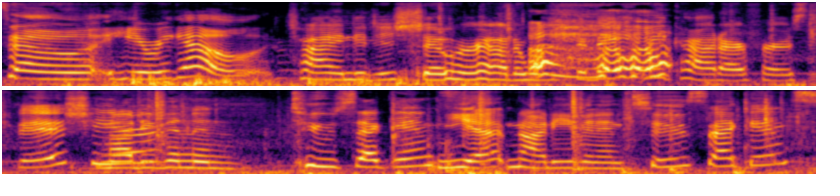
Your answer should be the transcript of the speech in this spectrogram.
So here we go, trying to just show her how to work the bait. We caught our first fish here. Not even in two seconds. Yep, not even in two seconds.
